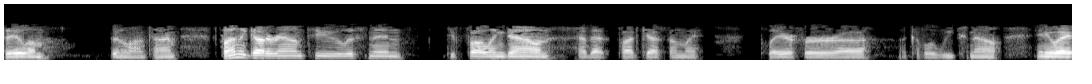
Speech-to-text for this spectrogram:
Salem. Been a long time. Finally got around to listening to Falling Down. Had that podcast on my player for uh, a couple of weeks now. Anyway,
